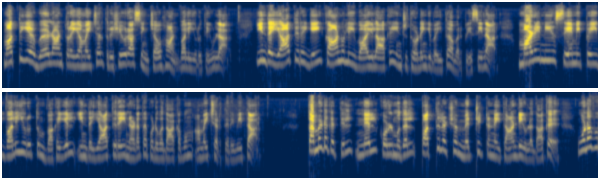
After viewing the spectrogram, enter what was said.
மத்திய வேளாண் துறை அமைச்சர் திரு சிவராஜ் சிங் சௌஹான் வலியுறுத்தியுள்ளார். இந்த யாத்திரையை காணொலி வாயிலாக இன்று தொடங்கி வைத்து அவர் பேசினார். மழைநீர் சேமிப்பை வலியுறுத்தும் வகையில் இந்த யாத்திரை நடத்தப்படுவதாகவும் அமைச்சர் தெரிவித்தார். தமிழகத்தில் நெல் கொள்முதல் பத்து லட்சம் மெட்ரிக் டன்னை தாண்டியுள்ளதாக உணவு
